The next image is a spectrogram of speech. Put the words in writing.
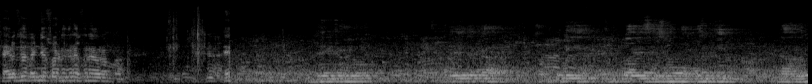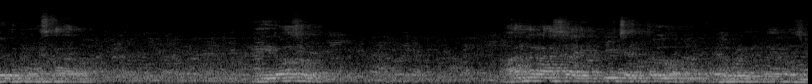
Times of India photographer ఎవరమ్మా లేఖలు అదేవిధంగా కంపెనీ ఎంప్లాయీస్ అందరికీ నా హృదయపూర్వక నమస్కారాలు ఈరోజు ఆంధ్ర రాష్ట్ర ఎంపీ చరిత్రలో నిలబడిన రోజు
